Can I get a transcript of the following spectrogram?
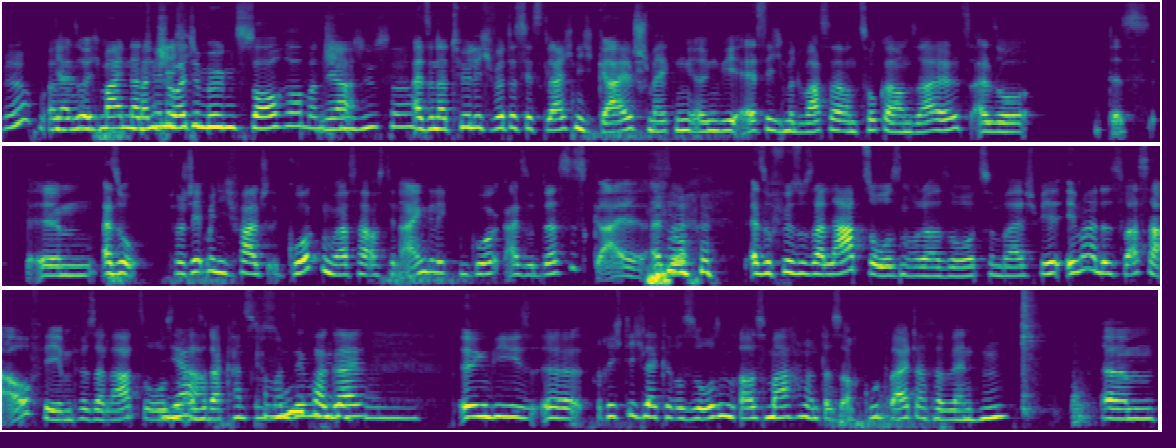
Ja, Ja, also ich meine, Manche natürlich- Leute mögen es saurer, manche Ja. süßer. Also natürlich wird es jetzt gleich nicht geil schmecken, irgendwie Essig mit Wasser und Zucker und Salz. Also das, ähm, also versteht mich nicht falsch, Gurkenwasser aus den eingelegten Gurken, also das ist geil. Also, also für so Salatsoßen oder so zum Beispiel, immer das Wasser aufheben für Salatsoßen. Ja, also da kannst du kann super geil irgendwie äh, richtig leckere Soßen draus machen und das auch gut weiterverwenden. Ähm,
